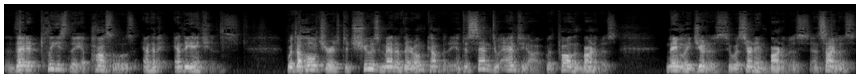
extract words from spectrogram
That it pleased the apostles and the, and the ancients, with the whole church, to choose men of their own company, and to send to Antioch with Paul and Barnabas, namely Judas, who was surnamed Barsabas, and Silas,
